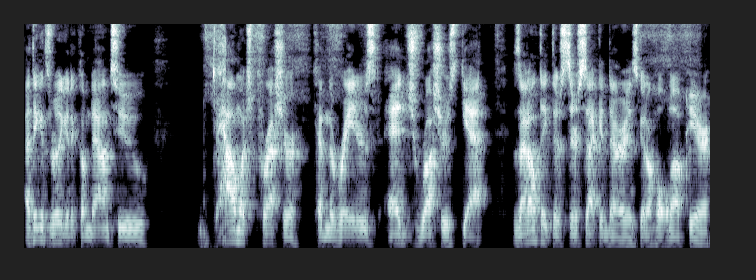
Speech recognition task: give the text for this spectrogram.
I think it's really going to come down to how much pressure can the Raiders' edge rushers get? Because I don't think their their secondary is going to hold up here,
